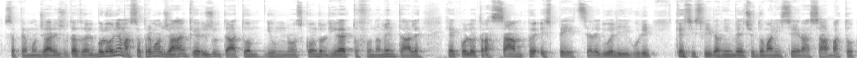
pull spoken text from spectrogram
sappiamo già il risultato del Bologna, ma sapremo già anche il risultato di uno scontro diretto fondamentale che è quello tra Samp e Spezia, le due Liguri, che si sfidano invece domani sera, sabato.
